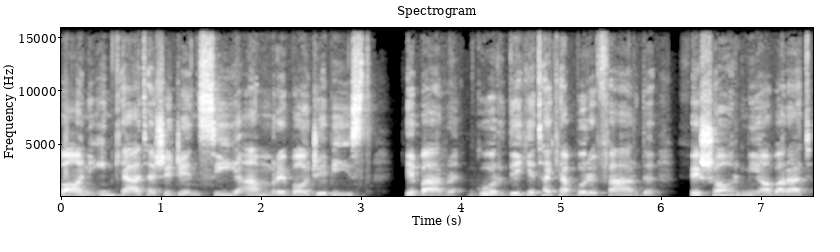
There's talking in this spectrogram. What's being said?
و آن این که آتش جنسی امر واجبی است که بر گرده تکبر فرد فشار می آورد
